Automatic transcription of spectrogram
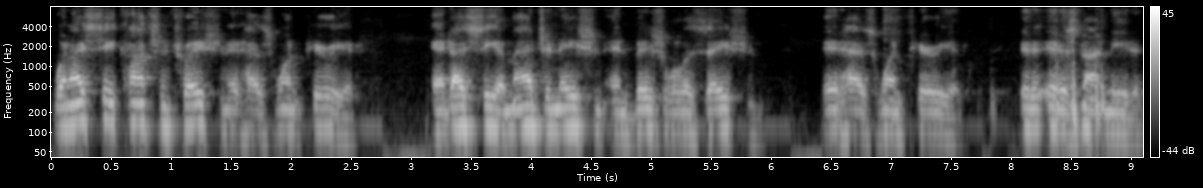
when I see concentration, it has one period. And I see imagination and visualization, it has one period. It, it is not needed.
